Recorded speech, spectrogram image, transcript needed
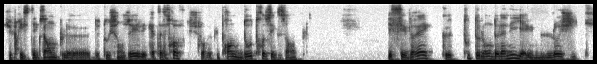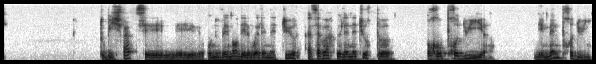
J'ai pris cet exemple de tout changer, les catastrophes, j'aurais pu prendre d'autres exemples. Et c'est vrai que tout au long de l'année, il y a une logique. Toubishvat, c'est le renouvellement des lois de la nature, à savoir que la nature peut reproduire les mêmes produits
